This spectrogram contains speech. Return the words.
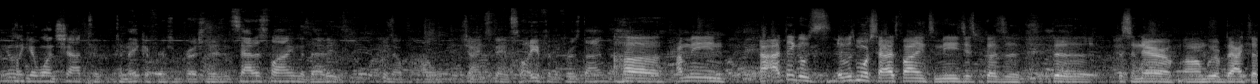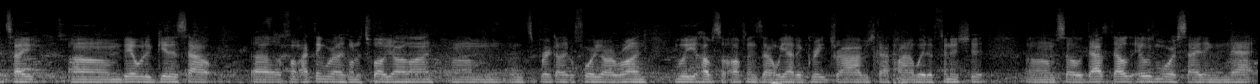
You only get one shot to, to make a first impression. Is it satisfying that that is you know how Giants fans saw you for the first time? Uh, I mean, I think it was it was more satisfying to me just because of the the scenario. Um, we were backed up tight, um, be able to get us out uh, from I think we are like on the 12 yard line um, and to break out like a four yard run really helps the offense out. We had a great drive, just got to find a way to finish it. Um, so that, that was, it was more exciting than that.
